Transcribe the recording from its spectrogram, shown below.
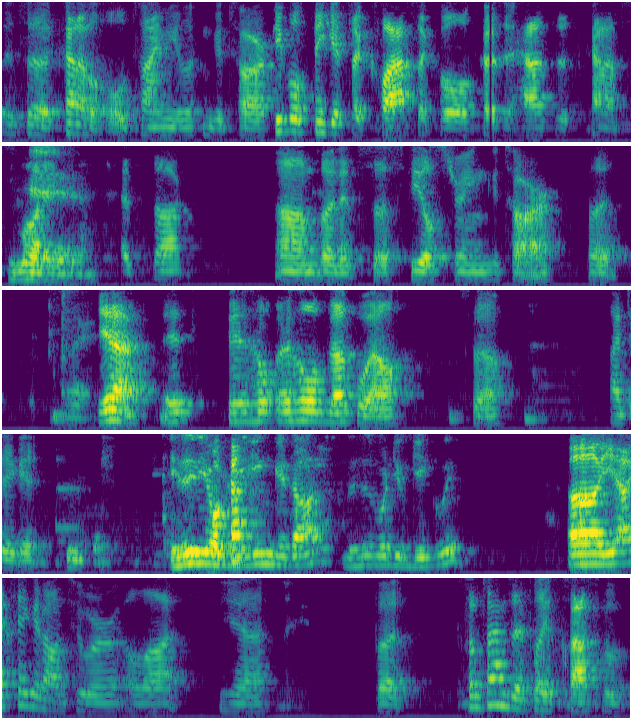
it's a kind of an old timey looking guitar. People think it's a classical because it has this kind of slight Yeah, yeah, headstock, um, but it's a steel string guitar. But Right. yeah, it, it it holds up well, so I dig it. Is it your What gigging guitar? This is what you gig with? Uh, yeah, I take it on tour a lot. Yeah, but sometimes I play classical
